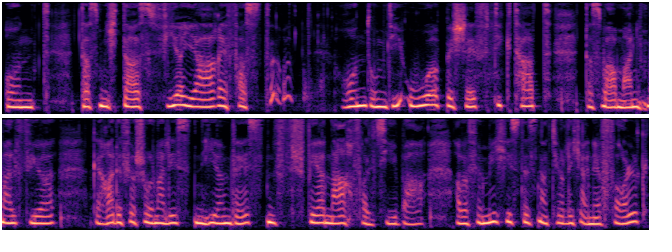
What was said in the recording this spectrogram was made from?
Und dass mich das vier Jahre fast rund um die Uhr beschäftigt hat, das war manchmal für, gerade für Journalisten hier im Westen, schwer nachvollziehbar. Aber für mich ist es natürlich ein Erfolg,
